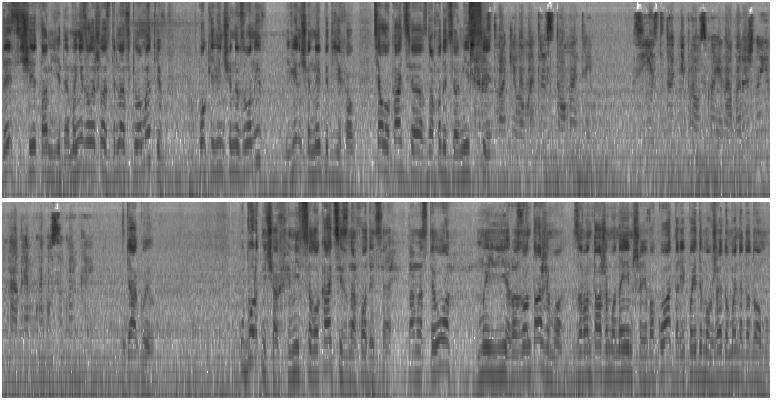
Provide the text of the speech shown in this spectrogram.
десь ще там їде. Мені залишилось 13 кілометрів, поки він ще не дзвонив і він ще не під'їхав. Ця локація знаходиться в місці. Через 2 кілометри 100 метрів. З'їзд до Дніпровської набережної в напрямку у Сокорки. Дякую. У Бортничах місце локації знаходиться. Там СТО. Ми її розвантажимо, завантажимо на інший евакуатор і поїдемо вже до мене додому.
